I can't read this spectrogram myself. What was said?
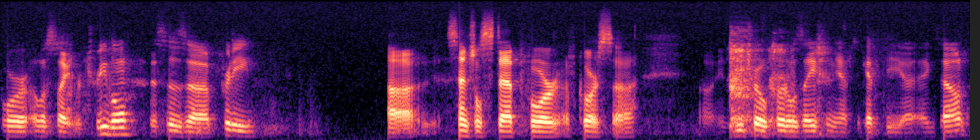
for oocyte retrieval. This is a pretty uh, essential step for, of course, uh, uh, in vitro fertilization. You have to get the uh, eggs out,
